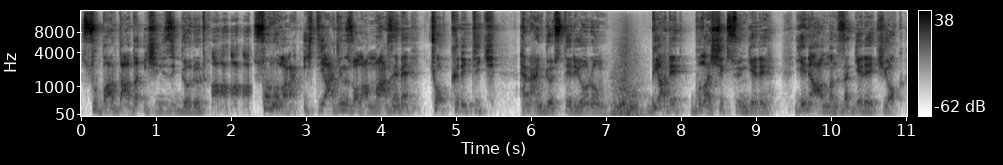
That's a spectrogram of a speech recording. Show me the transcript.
su bardağı da işinizi görür. Son olarak ihtiyacınız olan malzeme çok kritik. Hemen gösteriyorum. Bir adet bulaşık süngeri. Yeni almanıza gerek yok.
